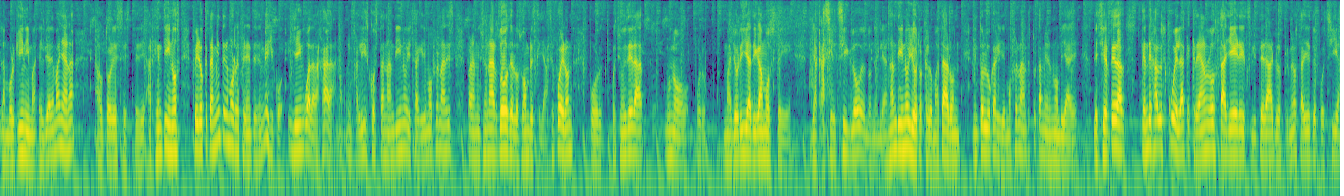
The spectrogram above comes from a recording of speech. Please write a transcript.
Lamborghini el día de mañana, autores este, argentinos, pero que también tenemos referentes en México y en Guadalajara, ¿no? En Jalisco está Nandino y está Guillermo Fernández, para mencionar dos de los hombres que ya se fueron por cuestiones de edad, uno por mayoría, digamos, de ya casi el siglo, donde Elias Nandino, y otro que lo mataron en Toluca, Guillermo Fernández, pero también un hombre de, de, cierta edad, que han dejado escuela, que crearon los talleres literarios, los primeros talleres de poesía,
